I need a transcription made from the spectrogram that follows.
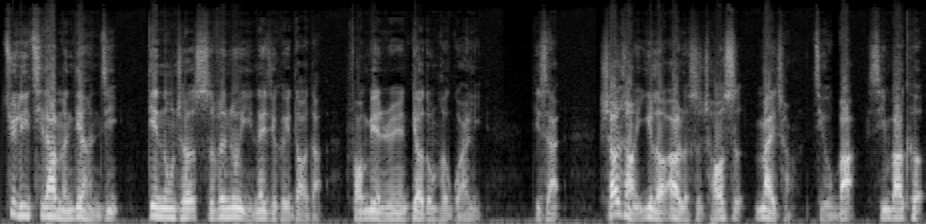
距离其他门店很近。电动车十分钟以内就可以到达，方便人员调动和管理。第三，商场一楼、二楼是超市、卖场、酒吧、星巴克，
